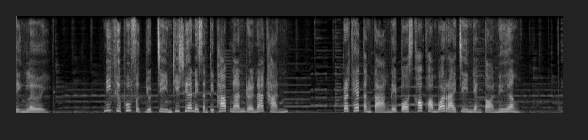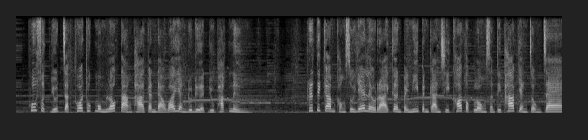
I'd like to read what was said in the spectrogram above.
ริง ๆ เลย นี่คือผู้ฝึกยุทธจีนที่เชื่อในสันติภาพงั้นเหรือหน้าขัน ประเทศต่างๆ ได้โพสต์ข้อความว่าร้ายจีนอย่างต่อเนื่องผู้ฝึกยุทธจากทั่วทุกมุมโลกต่างพากันด่าว่าอย่างดุเดือดอยู่พักหนึ่ง พฤติกรรมของซูเย่เลวร้ายเกินไปนี่เป็นการฉีกข้อตกลงสันติภาพอย่างจงแจ้ง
